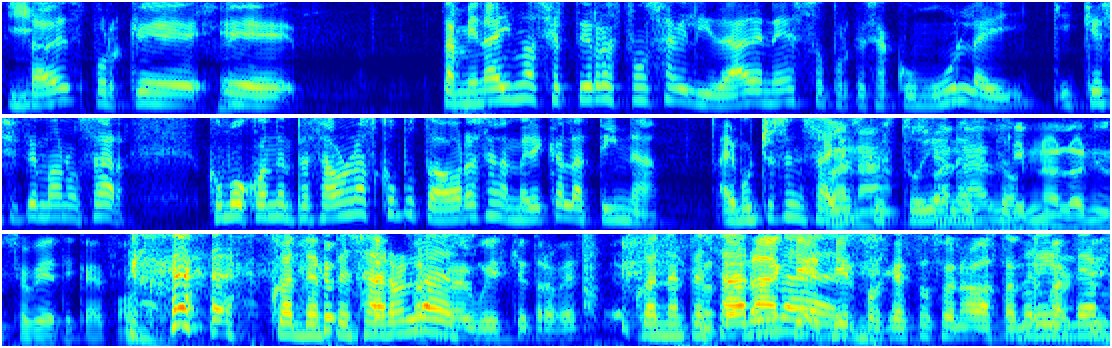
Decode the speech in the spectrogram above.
Y- ¿sabes? Porque Sí. eh, también hay una cierta irresponsabilidad en eso, porque se acumula, y, y qué sistema van a usar. Como cuando empezaron las computadoras en América Latina, hay muchos ensayos Suena- que estudian suena esto. el himno de la Unión Soviética de fondo. Cuando empezaron las... el whisky otra vez. Cuando No tengo empezaron nada que las... decir porque esto suena bastante Brindemos,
